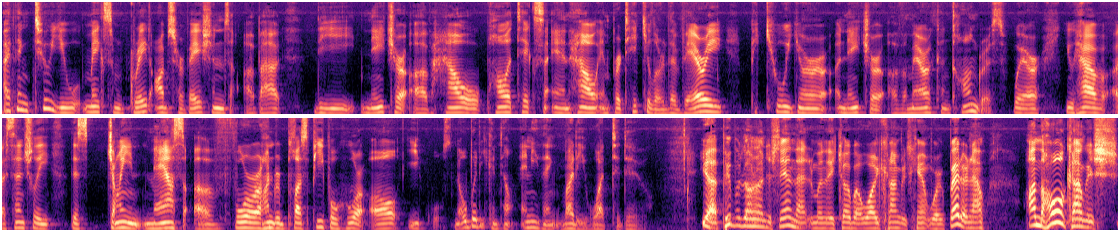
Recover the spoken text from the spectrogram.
I think, too, you make some great observations about the nature of how politics and how, in particular, the very peculiar nature of American Congress, where you have essentially this giant mass of 400 plus people who are all equals. Nobody can tell anybody what to do. Yeah, people don't understand that when they talk about why Congress can't work better. Now, on the whole, Congress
